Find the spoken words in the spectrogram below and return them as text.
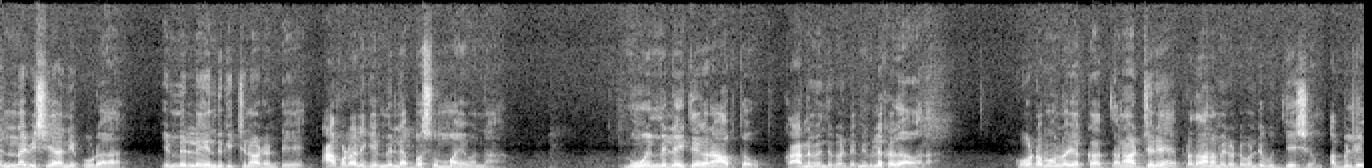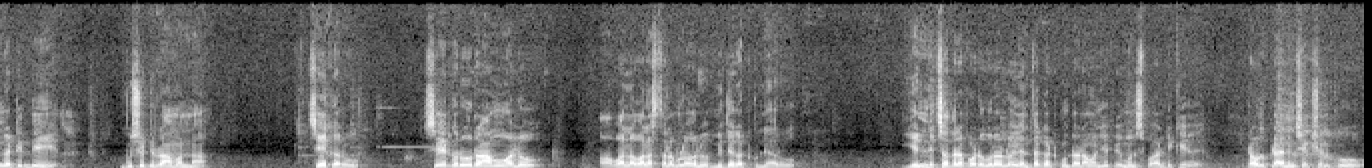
చిన్న విషయాన్ని కూడా ఎమ్మెల్యే ఎందుకు ఇచ్చినాడంటే ఆపడానికి ఎమ్మెల్యే అబ్బా సొమ్మ ఏమన్నా? నువ్వు ఎమ్మెల్యే అయితే కానీ ఆపుతావు. కారణం ఎందుకంటే మీకు లెక్క కావాలా? కూటముల యొక్క ధనార్జనే ప్రధానమైనటువంటి ఉద్దేశం. ఆ బిల్డింగ్ కట్టింది బుషెట్టి రామన్న శేఖరు. శేఖరు రాము వాళ్ళు వాళ్ళ వాళ్ళ స్థలంలో వాళ్ళు మిద్దె కట్టుకున్నారు. ఎన్ని చదరపడుగులలో ఎంత కట్టుకుంటున్నామని చెప్పి మున్సిపాలిటీకి టౌన్ ప్లానింగ్ సెక్షన్కు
